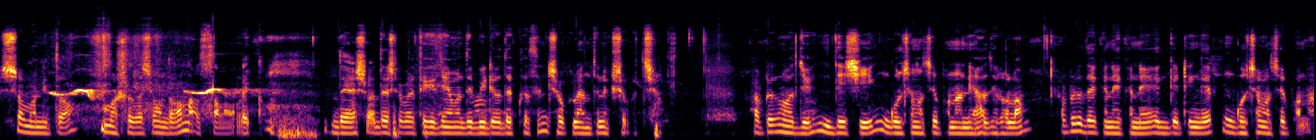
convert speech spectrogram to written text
সম্মানিত মর্যাদা বন্ধুগণ আসসালামু আলাইকুম। দেশ ও দেশের বাইরে থেকে যে আমাদের ভিডিও দেখতেছেন, সকলে আন্তরিক শুভেচ্ছা। আপনাদের মাঝে দেশি গুলশা মাছের পোনা নিয়ে হাজির হলাম। আপনারা দেখেন এখানে এক গেটিংয়ের গুলশা মাছের পোনা।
